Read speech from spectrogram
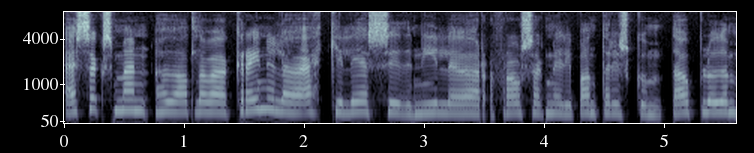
Essex menn höfðu allavega greinilega ekki lesið nýlegar frásagnir í bandarískum dagblöðum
